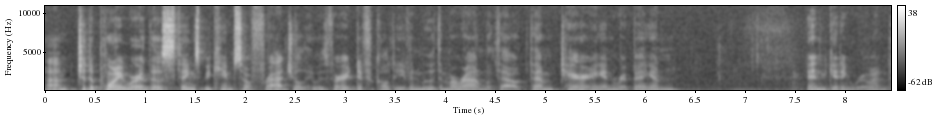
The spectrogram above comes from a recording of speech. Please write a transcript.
Um, to the point where those things became so fragile, it was very difficult to even move them around without them tearing and ripping and and getting ruined.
